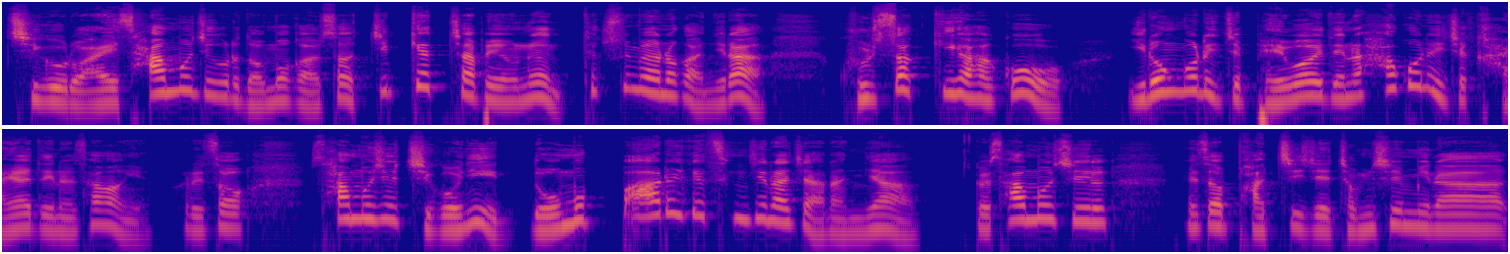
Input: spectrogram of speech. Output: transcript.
직으로 아예 사무직으로 넘어가서 집게차 배우는 특수 면허가 아니라 굴삭기 하고 이런 거를 이제 배워야 되는 학원에 이제 가야 되는 상황이에요. 그래서 사무실 직원이 너무 빠르게 승진하지 않았냐. 그 사무실에서 같이 이제 점심이나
